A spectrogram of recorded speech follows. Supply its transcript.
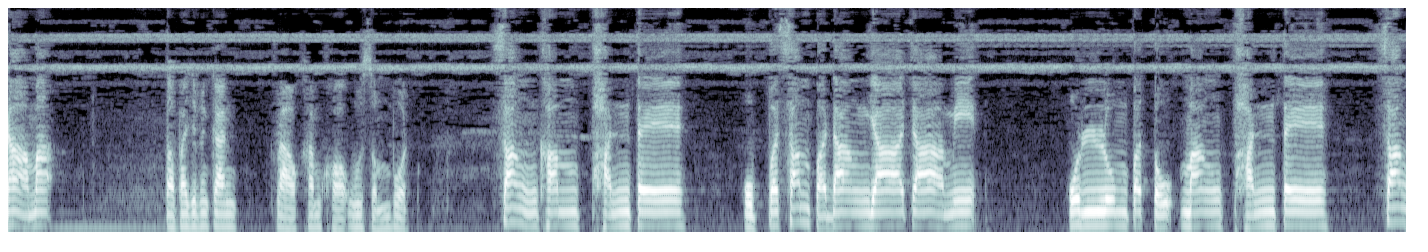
นามะ ต่อไปจะเป็นการกล่าวคำขออุสมบท สังคำพันเต อุปสัมปดังยาจามิ อุลลุมปตุมังพันเต สัง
